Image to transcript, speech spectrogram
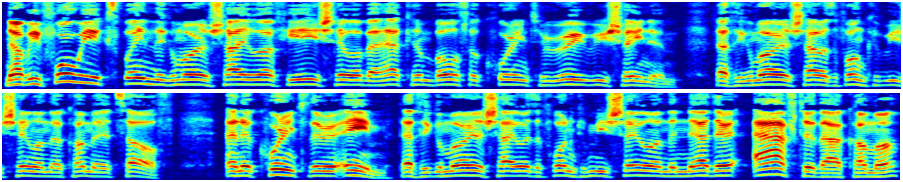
Now, before we explain the Gemara Shaila Shela Behekim, both according to Rei Rishenim, that the Gemara Shaila is if one could be Shayel on the Akama itself, and according to the Re'im, that the Gemara Shai was if one can be Shail on the Neder after the Akama.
